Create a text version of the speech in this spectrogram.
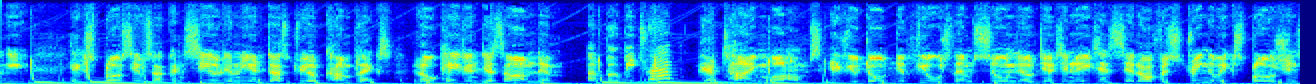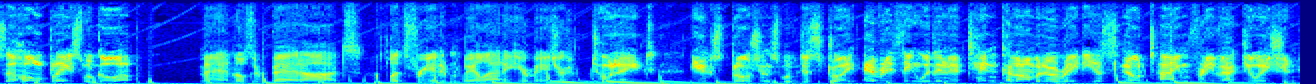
Takagi. Explosives are concealed in the industrial complex. Locate and disarm them. A booby trap? They're time bombs. If you don't defuse them soon, they'll detonate and set off a string of explosions. The whole place will go up. Man, those are bad odds. Let's forget it and bail out of here, Major. Too late. The explosions will destroy everything within a 10 kilometer radius. No time for evacuation.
